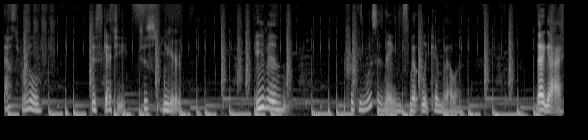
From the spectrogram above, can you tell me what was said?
that's real just sketchy. Just weird. Even freaking what's his name? Smelt with Kimbella. That guy.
